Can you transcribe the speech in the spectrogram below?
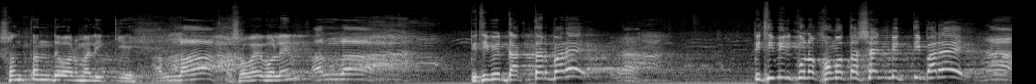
সন্তান দেওয়ার মালিক কে? আল্লাহ। সবাই বলেন। আল্লাহ। পৃথিবীর ডাক্তার পারে? পৃথিবীর কোন ক্ষমতাসীন ব্যক্তি পারে? না।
